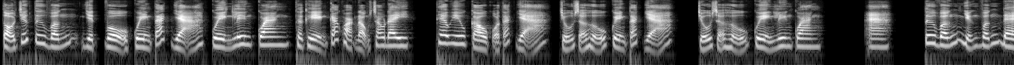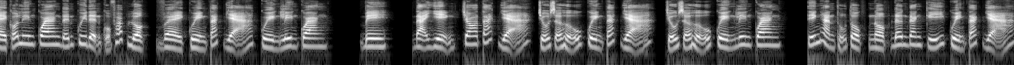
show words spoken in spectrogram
tổ chức tư vấn dịch vụ quyền tác giả, quyền liên quan thực hiện các hoạt động sau đây theo yêu cầu của tác giả, chủ sở hữu quyền tác giả, chủ sở hữu quyền liên quan a tư vấn những vấn đề có liên quan đến quy định của pháp luật về quyền tác giả quyền liên quan. B. Đại diện cho tác giả chủ sở hữu quyền tác giả chủ sở hữu quyền liên quan tiến hành thủ tục nộp đơn đăng ký quyền tác giả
